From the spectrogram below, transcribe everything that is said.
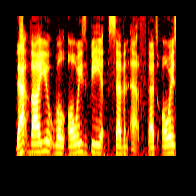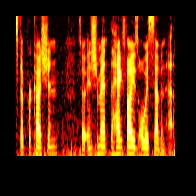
That value will always be 7F. That's always the percussion so instrument, the hex value is always 7F.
